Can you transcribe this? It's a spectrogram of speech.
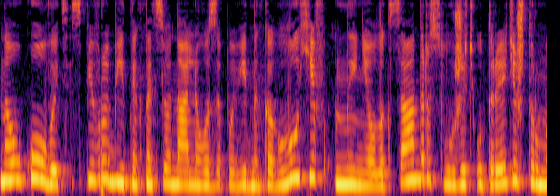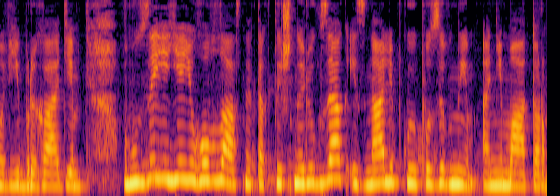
Науковець, співробітник національного заповідника Глухів. Нині Олександр служить у третій штурмовій бригаді. В музеї є його власний тактичний рюкзак із наліпкою позивним аніматор.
